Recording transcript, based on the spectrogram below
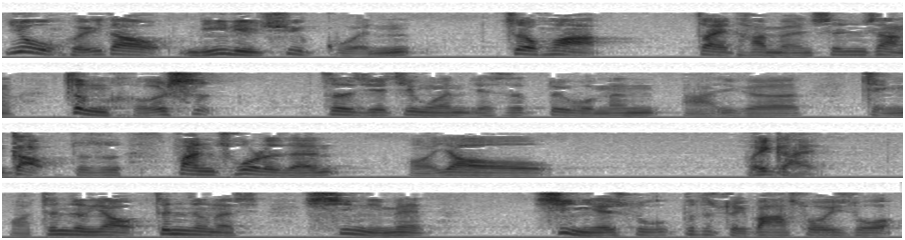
又回到泥里去滚。这话在他们身上正合适。这节经文也是对我们啊一个警告，就是犯错的人哦要悔改啊，真正要真正的心里面信耶稣，不是嘴巴说一说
